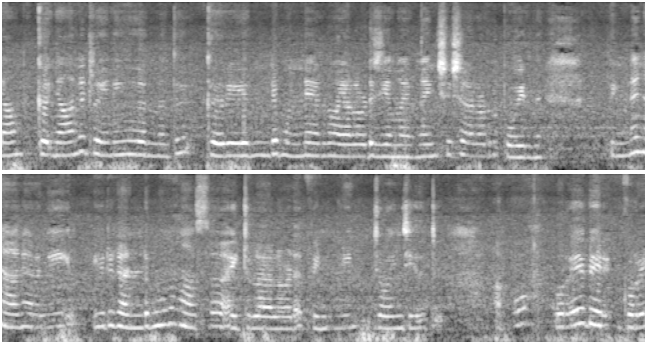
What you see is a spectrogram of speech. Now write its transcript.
ഞാൻ ഞാൻ ട്രെയിനിങ് വരുന്നത് കയറിയതിന്റെ മുന്നേ ആയിരുന്നു അയാളോട് ജി എം ആയിരുന്നു. അതിന് ശേഷം അയാളോട് പോയിരുന്നു. പിന്നെ ഞാൻ ഇറങ്ങി ഈ ഒരു രണ്ട് മൂന്ന് മാസം ആയിട്ടുള്ള അയാളോടെ പിന്നെയും ജോയിൻ ചെയ്തിട്ട്. അപ്പോൾ കുറേ പേര് കുറേ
